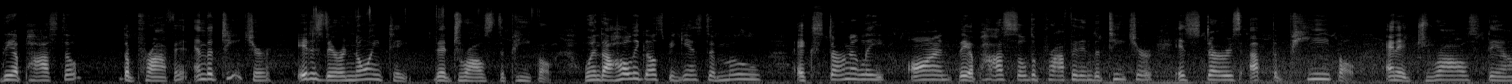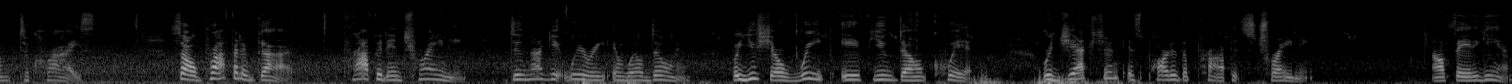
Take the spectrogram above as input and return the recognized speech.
The apostle, the prophet, and the teacher, it is their anointing that draws the people. When the Holy Ghost begins to move externally on the apostle, the prophet, and the teacher, it stirs up the people and it draws them to Christ. So, prophet of God, prophet in training, do not get weary in well doing for you shall reap if you don't quit. Rejection is part of the prophet's training. I'll say it again.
